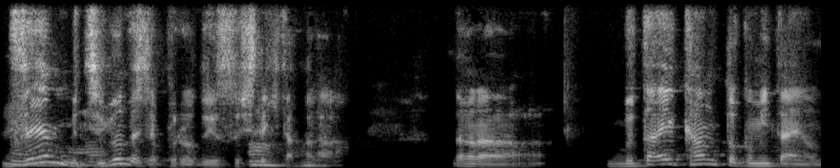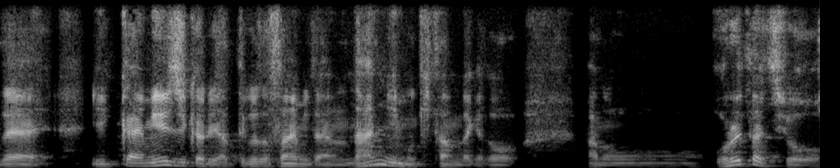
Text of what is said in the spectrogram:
全部自分たちでプロデュースしてきたから。だから、舞台監督みたいので、一回ミュージカルやってくださいみたいなの何人も来たんだけど、あの、俺たちを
